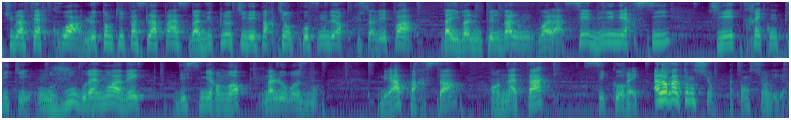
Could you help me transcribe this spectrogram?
tu vas faire croix, le temps qu'il fasse la passe, bah, vu que l'autre il est parti en profondeur, tu savais pas, bah, il va louper le ballon. Voilà, c'est de l'inertie qui est très compliquée. On joue vraiment avec des smirmorques, malheureusement. Mais à part ça, en attaque, c'est correct. Alors attention, attention les gars,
